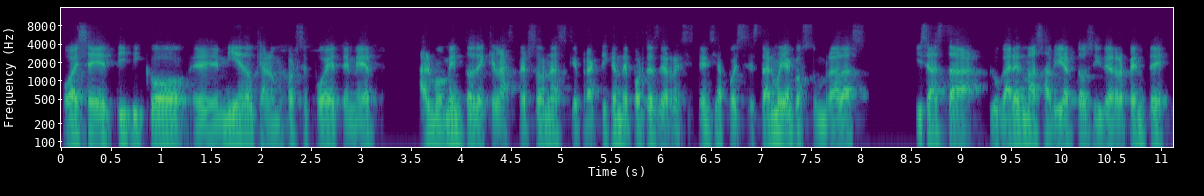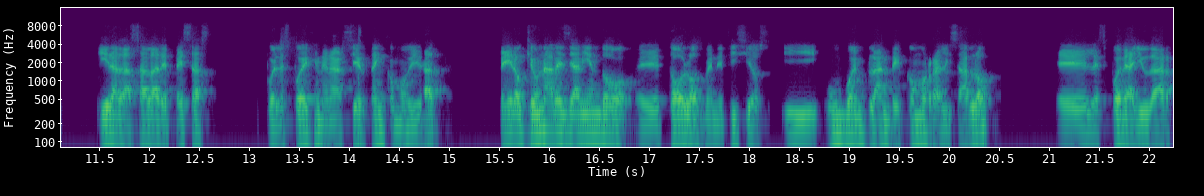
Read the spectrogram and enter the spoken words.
o ese típico eh, miedo que a lo mejor se puede tener al momento de que las personas que practican deportes de resistencia pues están muy acostumbradas quizás hasta lugares más abiertos y de repente ir a la sala de pesas pues les puede generar cierta incomodidad, pero que una vez ya viendo eh, todos los beneficios y un buen plan de cómo realizarlo, eh, les puede ayudar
